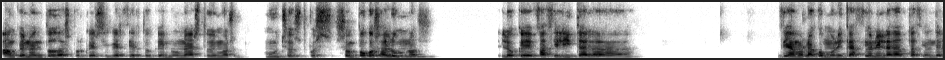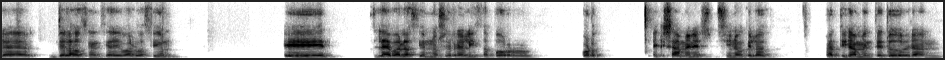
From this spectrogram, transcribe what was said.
aunque no en todas, porque sí que es cierto que en una estuvimos muchos, pues son pocos alumnos, lo que facilita la, digamos, la comunicación y la adaptación de la, de la docencia de evaluación. Eh, la evaluación no se realiza por, por exámenes, sino que prácticamente todo eran,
